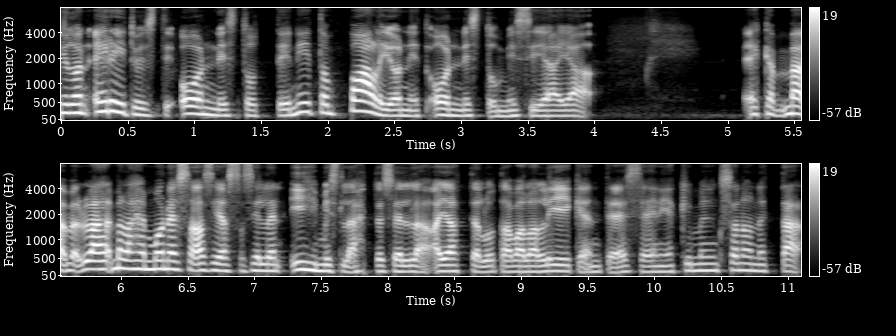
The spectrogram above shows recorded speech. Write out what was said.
Milloin erityisesti onnistuttiin? Niitä on paljon niitä onnistumisia ja ehkä mä, mä lähden monessa asiassa sille ihmislähtöisellä ajattelutavalla liikenteeseen ja kyllä mä sanon, että,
